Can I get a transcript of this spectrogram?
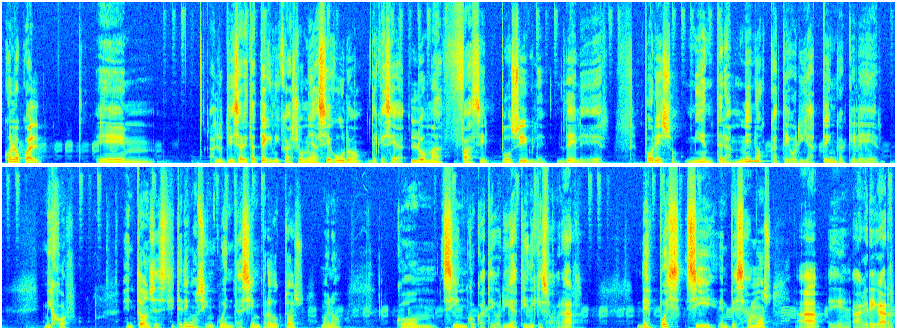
Con lo cual, em, al utilizar esta técnica yo me aseguro de que sea lo más fácil posible de leer. Por eso, mientras menos categorías tenga que leer, mejor. Entonces, si tenemos 50, 100 productos, bueno, con 5 categorías tiene que sobrar. Después sí empezamos a eh, agregar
